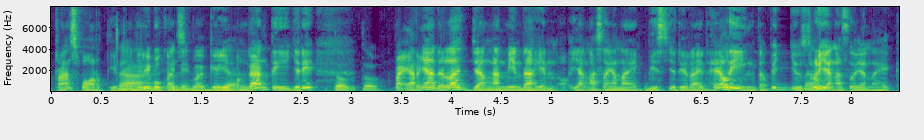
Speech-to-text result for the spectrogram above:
transport gitu. Nah, Jadi bukan ini, sebagai ya. pengganti. Jadi betul, betul. PR-nya adalah jangan mindahin yang asalnya naik bis jadi ride hailing, tapi justru nah. yang asalnya naik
